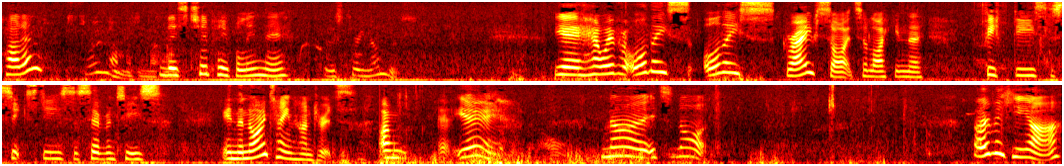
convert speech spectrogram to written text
Pardon? There's three numbers in that one. There's two people in there. There's three numbers. Yeah, however, all these all these grave sites are like in the 50s, the 60s, the 70s, in the 1900s. I'm, uh, yeah. No, it's not. Over here,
